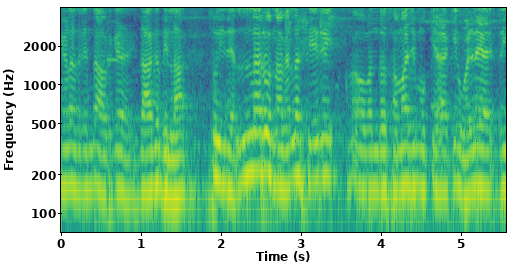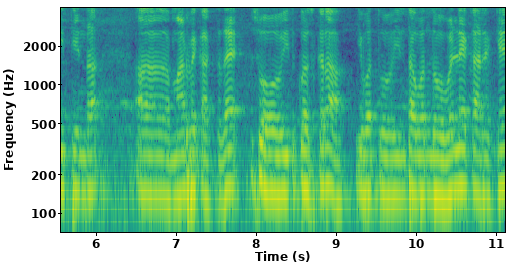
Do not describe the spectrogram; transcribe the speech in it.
ಹೇಳೋದ್ರಿಂದ ಅವ್ರಿಗೆ ಇದಾಗೋದಿಲ್ಲ. ಸೊ ಇದೆಲ್ಲರೂ ನಾವೆಲ್ಲ ಸೇರಿ ಒಂದು ಸಮಾಜಮುಖಿಯಾಗಿ ಒಳ್ಳೆಯ ರೀತಿಯಿಂದ ಮಾಡಬೇಕಾಗ್ತದೆ. ಸೊ ಇದಕ್ಕೋಸ್ಕರ ಇವತ್ತು ಇಂಥ ಒಂದು ಒಳ್ಳೆಯ ಕಾರ್ಯಕ್ಕೆ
